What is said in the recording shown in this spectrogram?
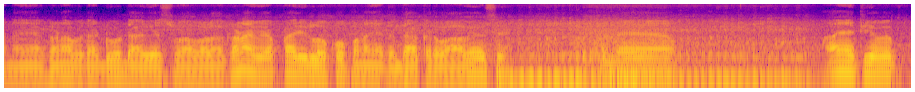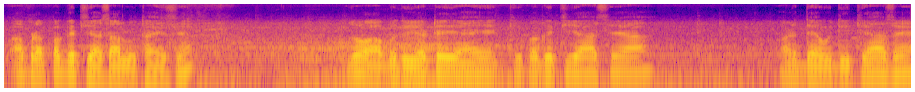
અને અહીંયા ઘણા બધા ડોડા વેચવાવાળા, ઘણા વેપારી લોકો પણ અહીંયા ધંધા કરવા આવે છે. અને અહીંયાથી હવે આપણા પગથિયા ચાલુ થાય છે. જો આ બધું હેઠે અહીંથી પગથિયા છે આ. અડધે સુધી થયા છે.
